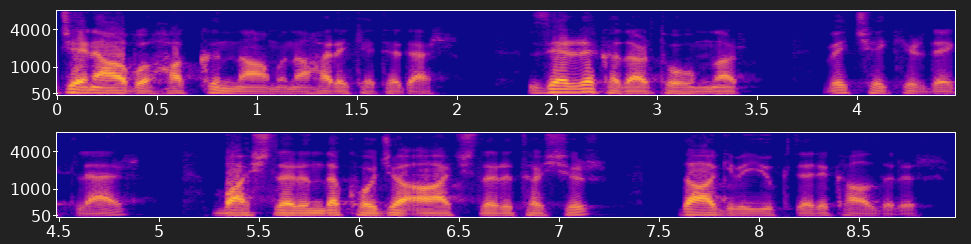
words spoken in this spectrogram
Cenabı Hakk'ın namına hareket eder. Zerre kadar tohumlar ve çekirdekler başlarında koca ağaçları taşır, dağ gibi yükleri kaldırır.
